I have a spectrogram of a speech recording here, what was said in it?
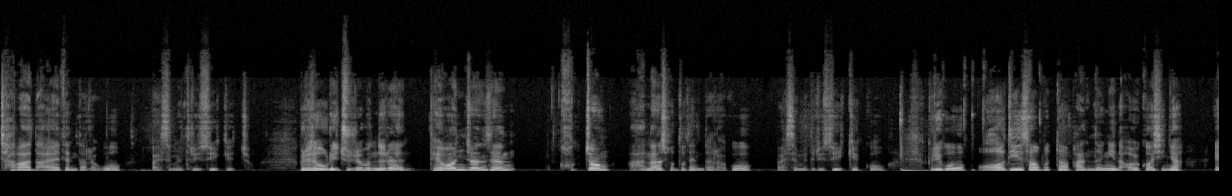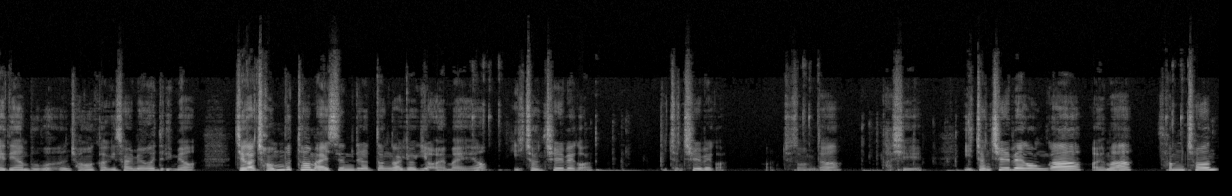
잡아놔야 된다라고 말씀을 드릴 수 있겠죠. 그래서 우리 주주분들은 대원전선 걱정 안 하셔도 된다라고 말씀을 드릴 수 있겠고 그리고 어디서부터 반등이 나올 것이냐에 대한 부분 정확하게 설명을 드리면 제가 전부터 말씀드렸던 가격이 얼마예요? 2,700원 2,700원 어, 죄송합니다 다시 2,700원과 얼마? 3,000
